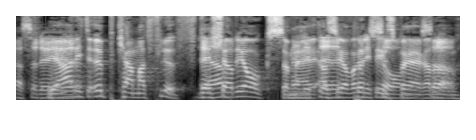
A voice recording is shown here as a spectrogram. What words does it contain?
Alltså det är, Ja, lite uppkammat fluff. Det Ja. körde jag också med. lite Alltså jag var polisson, inspirerad så. av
